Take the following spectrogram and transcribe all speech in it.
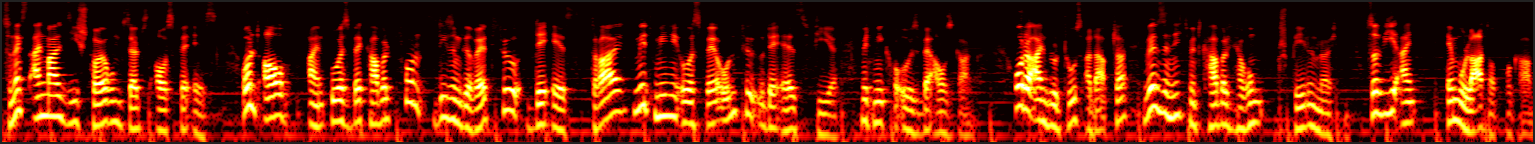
Zunächst einmal die Steuerung selbst aus PS und auch ein USB-Kabel von diesem Gerät für DS3 mit Mini-USB und für DS4 mit Micro-USB-Ausgang oder ein Bluetooth-Adapter, wenn Sie nicht mit Kabel herumspielen möchten, sowie ein Emulatorprogramm.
